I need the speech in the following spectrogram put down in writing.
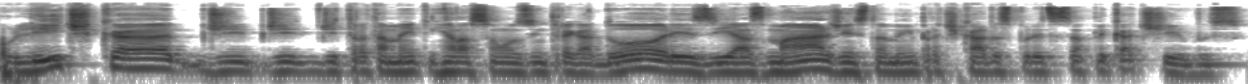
política de, de, de, tratamento em relação aos entregadores e as margens também praticadas por esses aplicativos.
